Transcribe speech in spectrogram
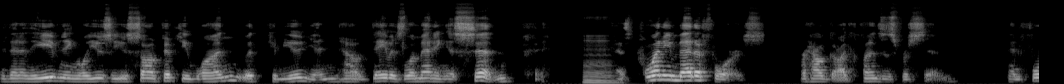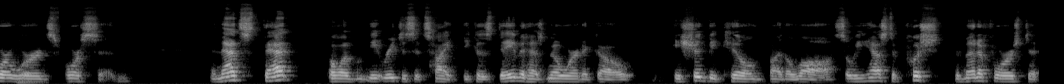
And then in the evening, we'll usually use Psalm 51 with communion, how David's lamenting his sin. mm. has 20 metaphors for how God cleanses for sin and four mm. words for sin. And that's that poem it reaches its height because David has nowhere to go. He should be killed by the law. So he has to push the metaphors to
